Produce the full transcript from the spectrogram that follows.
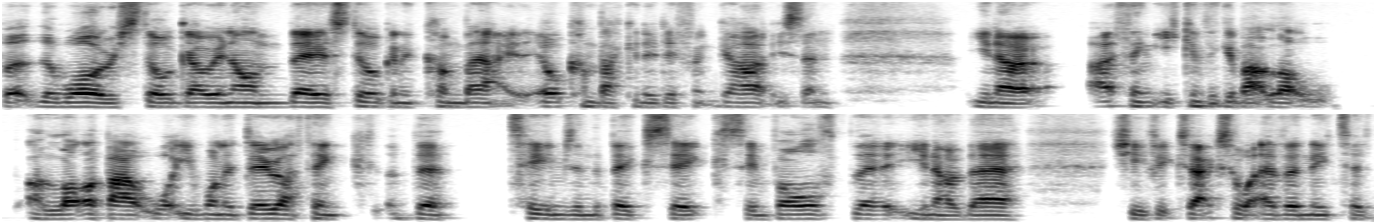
but the war is still going on. They are still going to come back. It'll come back in a different guise. And you know, I think you can think about a lot, a lot about what you want to do. I think the teams in the big six involved, that you know, their chief execs or whatever need to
